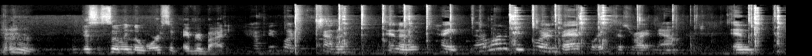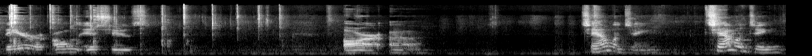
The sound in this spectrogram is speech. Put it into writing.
just assuming the worst of everybody. Know, people are kind of in a hey, a lot of people are in bad places right now, and their own issues are uh, challenging. Challenging,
